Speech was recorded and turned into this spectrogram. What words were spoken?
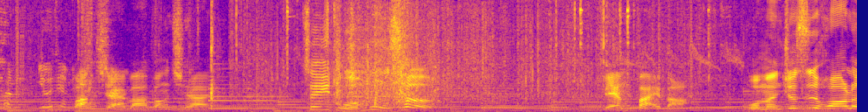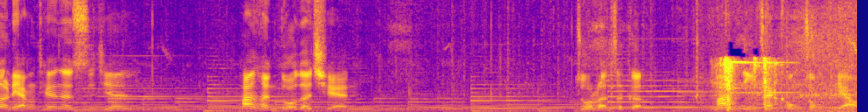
很有点。绑起来吧，绑起来。这一坨目测两百吧。我们就是花了两天的时间和很多的钱做了这个，Money 在空中飘。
